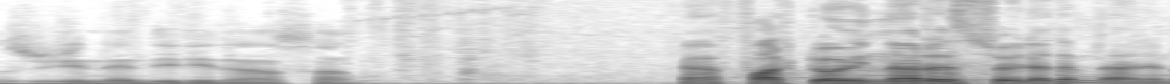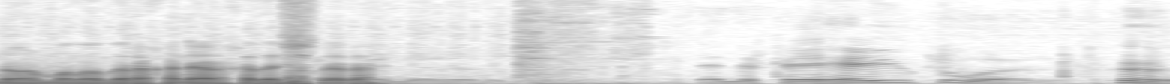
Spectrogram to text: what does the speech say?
Az önce ne dediğini Hasan? Ya farklı oyunları söyledim de hani normal olarak hani arkadaşlara. Ben de öyle. Ben de FH yüklü bu arada.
